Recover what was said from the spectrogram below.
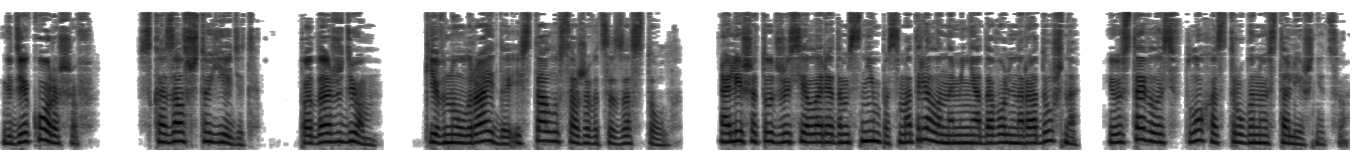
Где Корошев? Сказал, что едет. Подождем. Кивнул Райда и стал усаживаться за стол. Алиша тут же села рядом с ним, посмотрела на меня довольно радушно и уставилась в плохо струганную столешницу.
